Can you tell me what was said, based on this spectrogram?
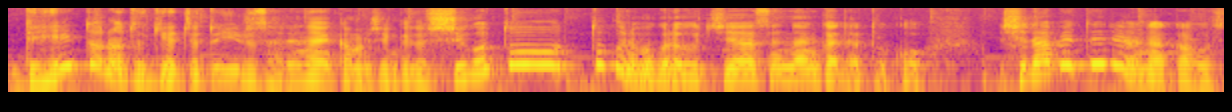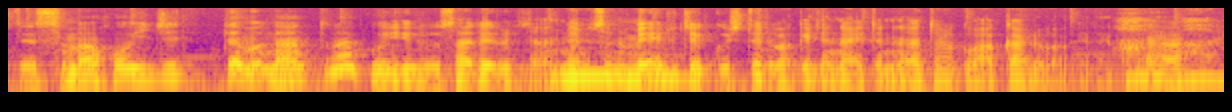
デートの時はちょっと許されないかもしれんけど仕事特に僕ら打ち合わせなんかだとこう調べてるような顔してスマホいじってもなんとなく許されるじゃん。ね、そのメールチェックしてるわけじゃないとなんとなくわかるわけだから、はいはい。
